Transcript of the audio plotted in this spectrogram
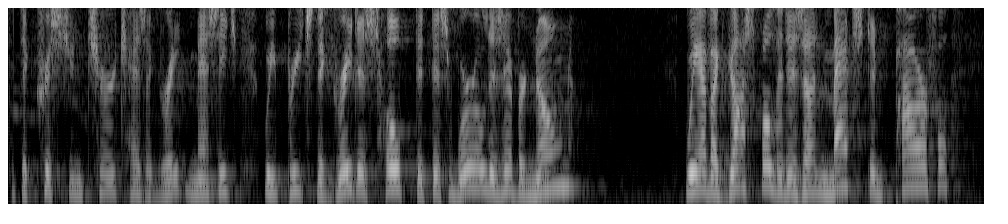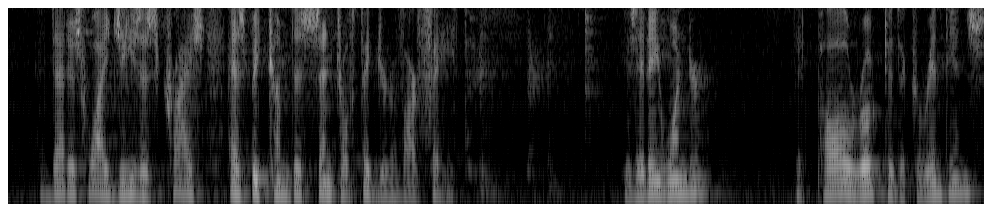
that the Christian church has a great message. We preach the greatest hope that this world has ever known. We have a gospel that is unmatched and powerful, and that is why Jesus Christ has become the central figure of our faith. Is it any wonder that Paul wrote to the Corinthians,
